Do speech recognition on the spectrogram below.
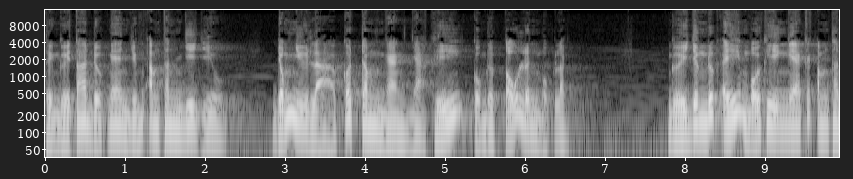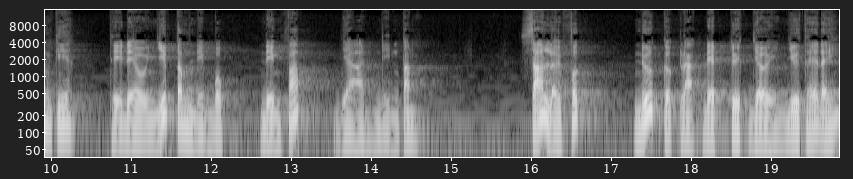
thì người ta được nghe những âm thanh di diệu giống như là có trăm ngàn nhạc khí cùng được tấu lên một lần. Người dân nước ấy mỗi khi nghe các âm thanh kia thì đều nhiếp tâm niệm mục, niệm pháp và niệm tăng. Xá lợi Phất, nước cực lạc đẹp tuyệt vời như thế đấy.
